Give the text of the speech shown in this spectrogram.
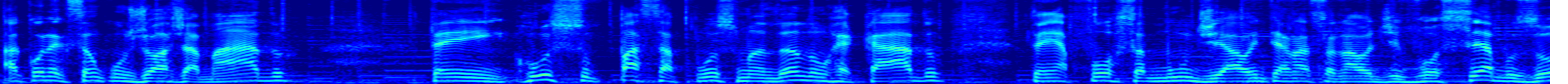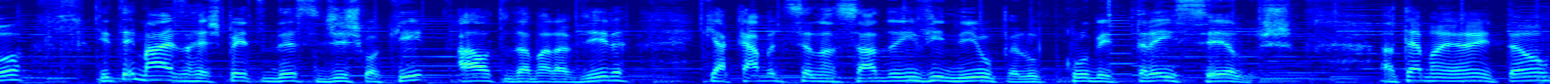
A conexão com Jorge Amado. Tem Russo Passapulso mandando um recado. Tem a Força Mundial Internacional de Você Abusou. E tem mais a respeito desse disco aqui, Alto da Maravilha, que acaba de ser lançado em vinil pelo Clube Três Selos. Até amanhã, então,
